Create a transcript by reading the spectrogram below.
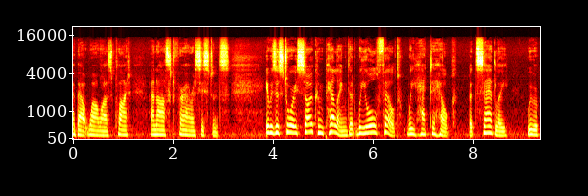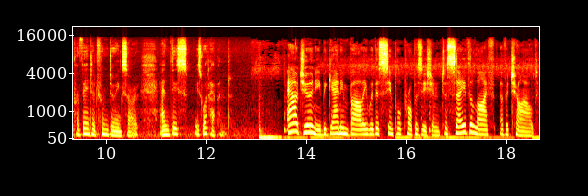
about Wawa's plight and asked for our assistance. It was a story so compelling that we all felt we had to help, but sadly, we were prevented from doing so. And this is what happened. Our journey began in Bali with a simple proposition to save the life of a child.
